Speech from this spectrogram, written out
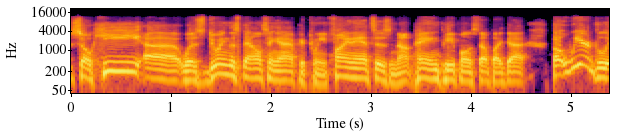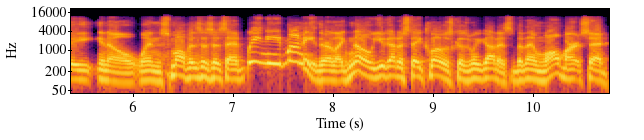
so he uh, was doing this balancing act between finances and not paying people and stuff like that. But weirdly, you know, when small businesses said we need money, they're like, "No, you got to stay closed because we got us. But then Walmart said,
